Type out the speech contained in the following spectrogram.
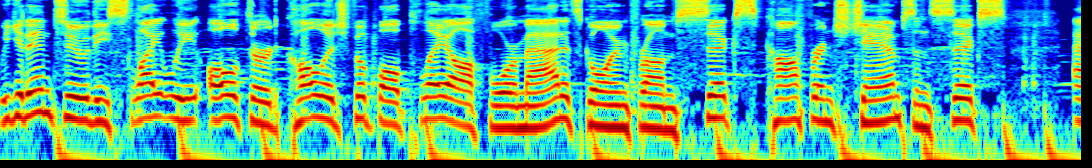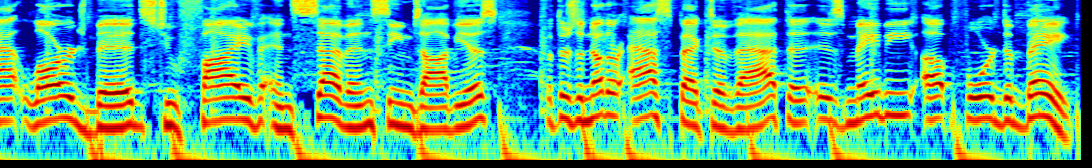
We get into the slightly altered college football playoff format. It's going from six conference champs and six at large bids to five and seven seems obvious, but there's another aspect of that that is maybe up for debate.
